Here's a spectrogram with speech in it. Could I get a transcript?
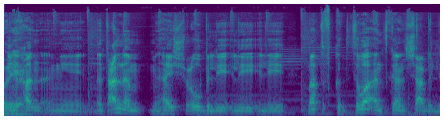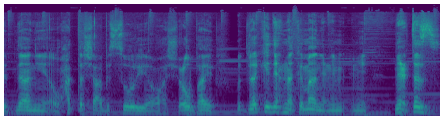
مش حن- يعني نتعلم من هاي الشعوب اللي اللي اللي ما بتفقد سواء كان الشعب اللبناني أو حتى الشعب السوري أو هالشعوب هاي. واكيد إحنا كمان يعني يعني نعتز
